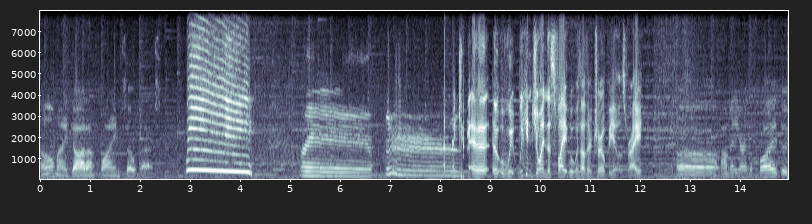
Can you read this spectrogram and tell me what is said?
Oh my god, I'm flying so fast. Whee! Uh, uh, we, we can join this fight with, with other Tropios, right? Uh, how many are in the fight? There's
